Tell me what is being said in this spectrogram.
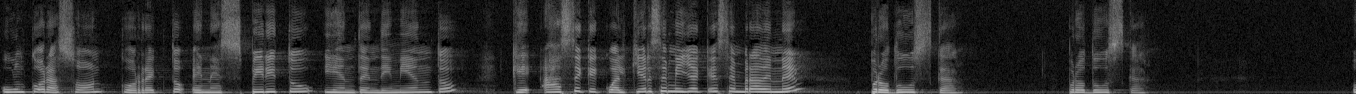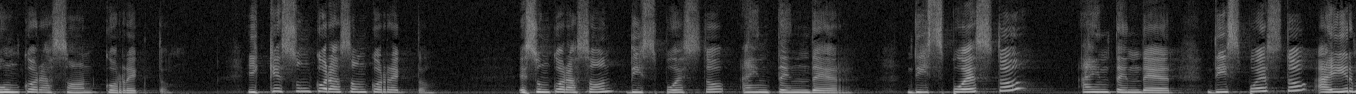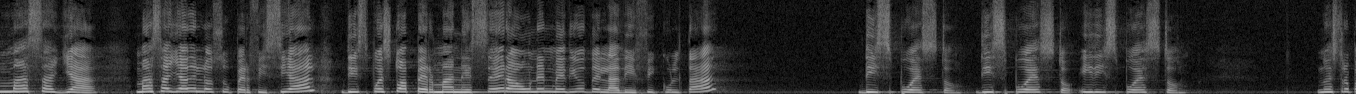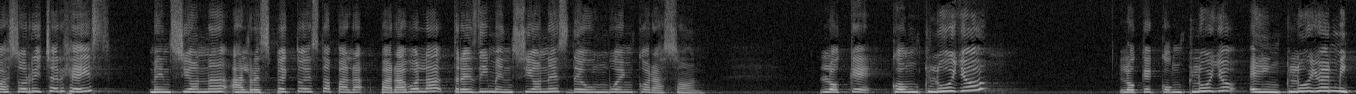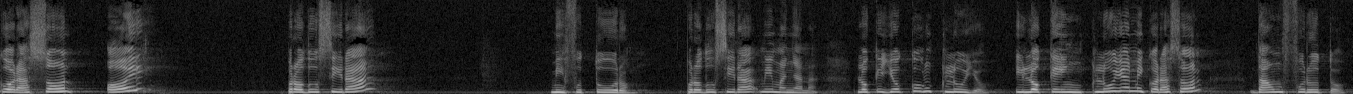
un corazón correcto en espíritu y entendimiento que hace que cualquier semilla que es sembrada en él produzca, produzca un corazón correcto. ¿Y qué es un corazón correcto? Es un corazón dispuesto a entender, dispuesto a entender dispuesto a ir más allá, más allá de lo superficial, dispuesto a permanecer aún en medio de la dificultad, dispuesto, dispuesto y dispuesto. Nuestro pastor Richard Hayes menciona al respecto de esta parábola tres dimensiones de un buen corazón. Lo que concluyo lo que concluyo e incluyo en mi corazón hoy producirá mi futuro, producirá mi mañana. Lo que yo concluyo y lo que incluyo en mi corazón da un fruto.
